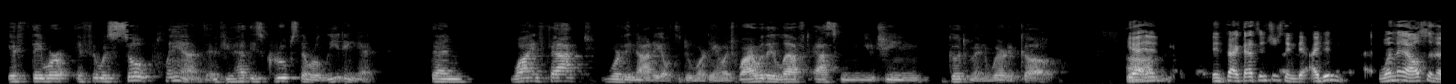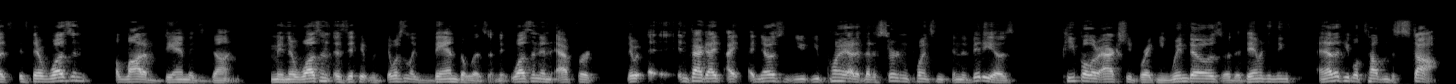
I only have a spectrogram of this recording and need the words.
if they were, if it was so planned and if you had these groups that were leading it, then why in fact were they not able to do more damage? Why were they left asking Eugene Goodman where to go? Yeah, Um, In fact, that's interesting. I didn't, one thing I also noticed is there wasn't a lot of damage done. I mean, there wasn't as if it was, it wasn't like vandalism. It wasn't an effort. There, in fact, I, I I noticed you, you pointed out that at certain points in, in the videos, people are actually breaking windows or they're damaging things and other people tell them to stop.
